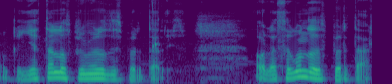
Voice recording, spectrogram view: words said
Ok, ya están los primeros despertares. Ahora, segundo despertar.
